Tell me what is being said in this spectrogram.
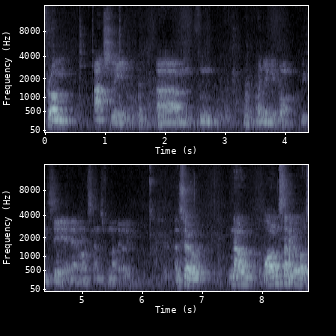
from actually um, from when you're newborn. We can see it in MRI scans from that early. And so now our understanding of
